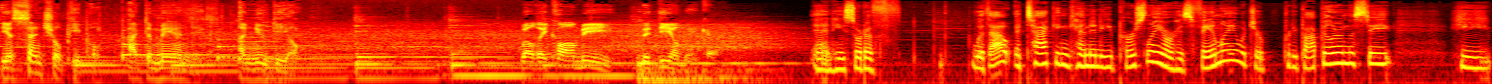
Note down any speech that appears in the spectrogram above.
the essential people are demanding a new deal. Well, they call me the deal maker and he sort of without attacking Kennedy personally or his family, which are pretty popular in the state, he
